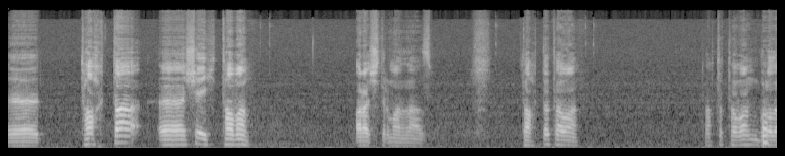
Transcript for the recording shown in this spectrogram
Ee, tahta e, şey tavan araştırman lazım. Tahta tavan. Tahta tavan buralarda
